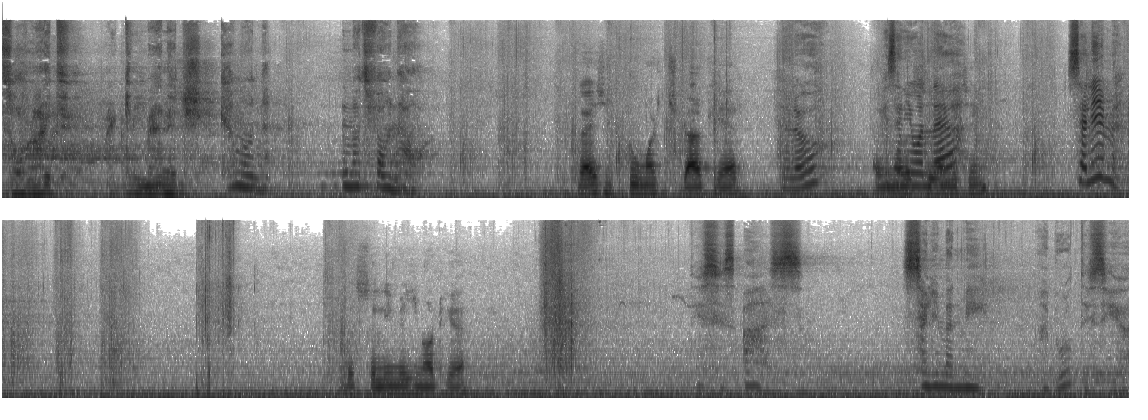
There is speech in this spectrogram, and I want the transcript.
It's all right. I can manage. Come on. Not far now. guys it's too much dark here Hello? i Is anyone there? anything Salim! the salim is not here This is us. Salim and me. I brought this here.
